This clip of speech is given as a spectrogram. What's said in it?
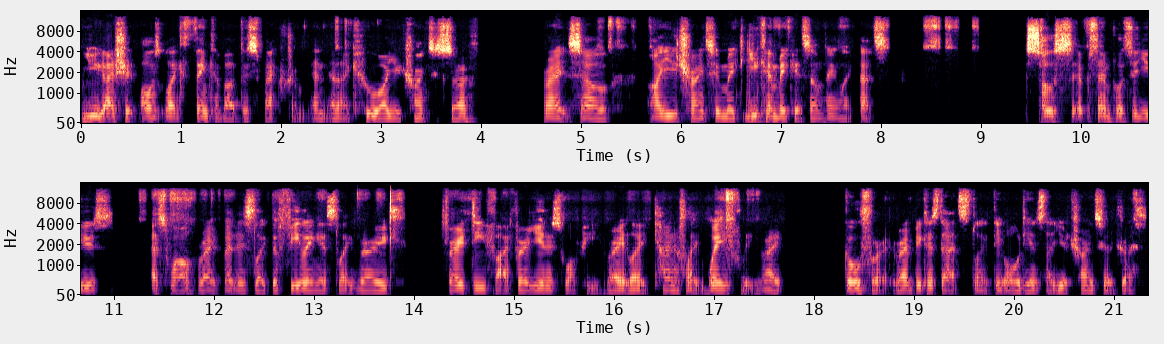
you guys should also like think about the spectrum and, and like who are you trying to serve right so are you trying to make you can make it something like that's so simple to use as well, right? But it's like the feeling is like very, very DeFi, very Uniswappy, right? Like kind of like Wavely, right? Go for it, right? Because that's like the audience that you're trying to address.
